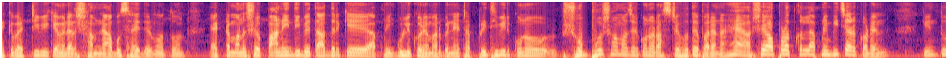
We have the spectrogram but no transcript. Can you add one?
একেবারে টিভি ক্যামেরার সামনে আবু সাইদের মতন। একটা মানুষের পানি দিবে, তাদেরকে আপনি গুলি করে মারবেন। এটা পৃথিবীর কোনো সভ্য সমাজের কোনো রাষ্ট্রে হতে পারে না। হ্যাঁ সে অপরাধ করলে আপনি বিচার করেন, কিন্তু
